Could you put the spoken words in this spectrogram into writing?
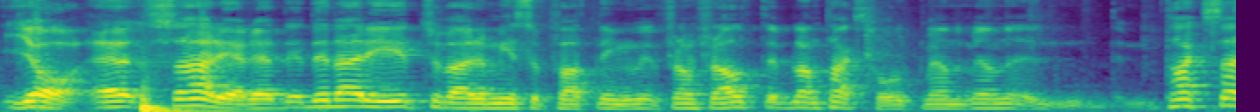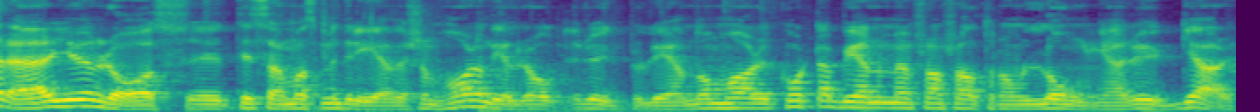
Ja, eh, så här är det. Det, där är tyvärr en missuppfattning, framförallt bland taxfolk. Men, men eh, taxar är ju en ras eh, tillsammans med drever som har en del ryggproblem. De har korta ben men framförallt har de långa ryggar.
